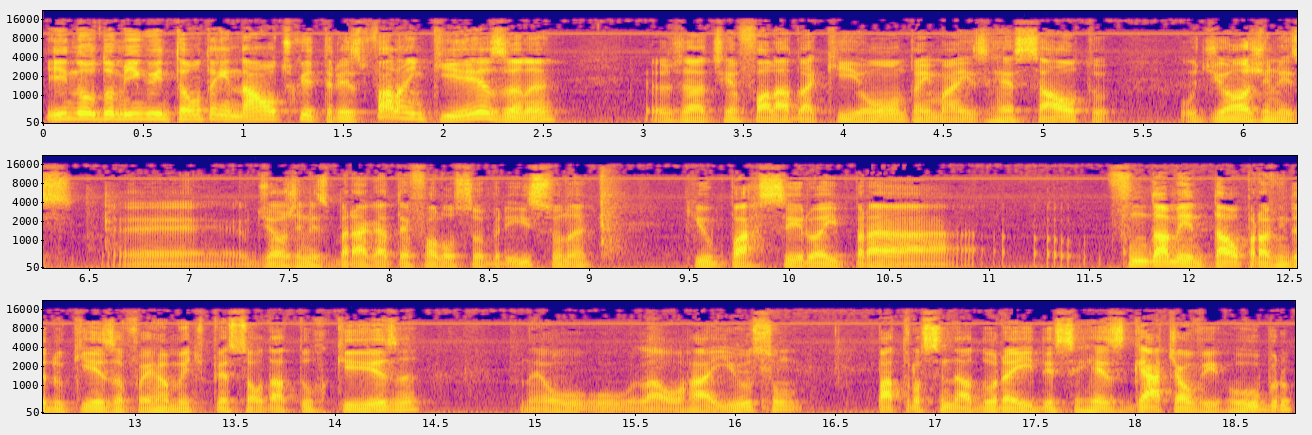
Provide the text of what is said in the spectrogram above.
E no domingo, então, tem Náutico e 13. Falar em Chiesa, né? Eu já tinha falado aqui ontem, mas ressalto. O Diógenes, é, o Diógenes Braga até falou sobre isso, né? Que o parceiro aí para fundamental para a vinda do Chiesa foi realmente o pessoal da Turquesa, né, o, o, lá o Railson, patrocinador aí desse resgate alvirrubro.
